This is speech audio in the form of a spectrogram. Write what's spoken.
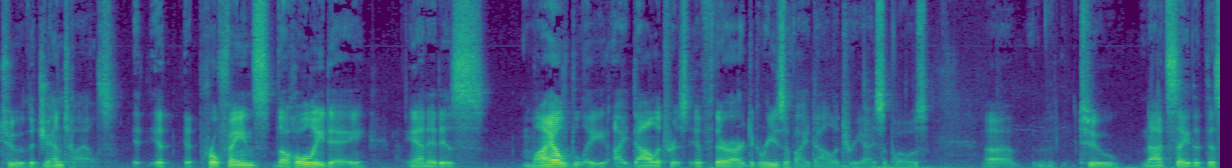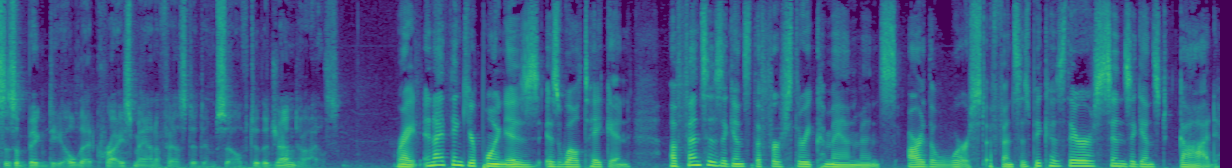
to the Gentiles. It, it, it profanes the holy day, and it is mildly idolatrous, if there are degrees of idolatry, I suppose, uh, to not say that this is a big deal that Christ manifested himself to the Gentiles. Right. And I think your point is is well taken. Offenses against the first three commandments are the worst offenses because they're sins against God.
